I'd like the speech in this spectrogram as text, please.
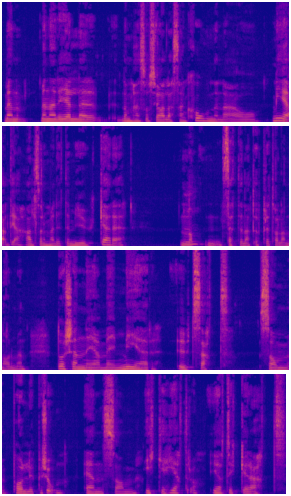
Men, men när det gäller de här sociala sanktionerna och media, alltså de här lite mjukare no sätten att upprätthålla normen, då känner jag mig mer utsatt som polyperson än som icke-hetero. Jag tycker att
